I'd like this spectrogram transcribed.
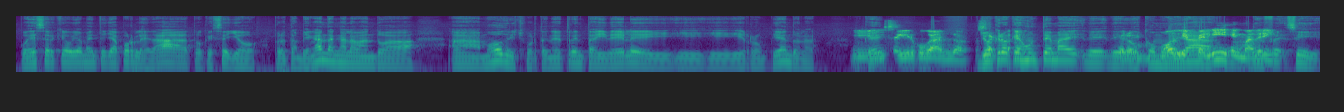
Puede ser que obviamente ya por la edad o qué sé yo. Pero también andan alabando a, a Modric por tener 30 y dele y rompiéndola y seguir jugando. Yo creo que es un tema de, de, de como feliz en Madrid. sí,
